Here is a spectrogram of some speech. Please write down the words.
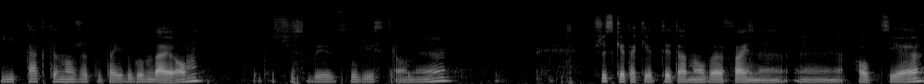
I tak te noże tutaj wyglądają. Zobaczcie sobie z drugiej strony. Wszystkie takie tytanowe, fajne e, opcje.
